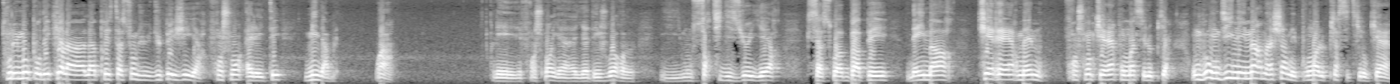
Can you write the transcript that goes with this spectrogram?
Tous les mots pour décrire la, prestation du, du, PSG hier. Franchement, elle a été minable. Voilà. Les, franchement, il y a, des joueurs, euh, ils m'ont sorti des yeux hier, que ça soit Bappé, Neymar, Kerrer même. Franchement, Kerrer, pour moi, c'est le pire. On, dit Neymar, machin, mais pour moi, le pire, c'est Thilo Kerrer.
